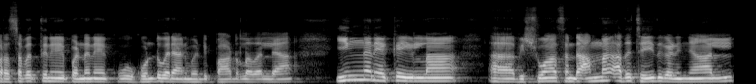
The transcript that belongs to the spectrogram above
പ്രസവത്തിന് പെണ്ണിനെ കൊണ്ടുവരാൻ വേണ്ടി പാടുള്ളതല്ല. ഇങ്ങനെയൊക്കെയുള്ള വിശ്വാസമുണ്ട് അന്ന് അത് ചെയ്തു കഴിഞ്ഞാൽ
